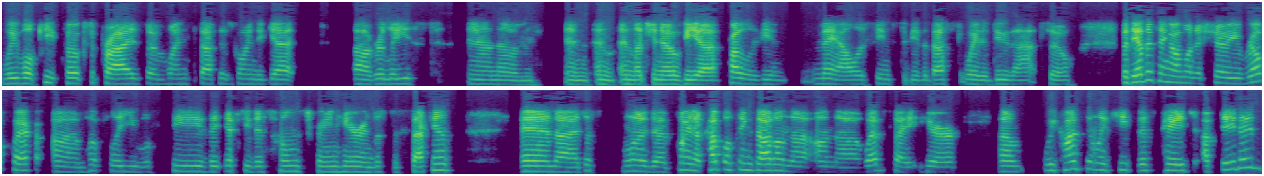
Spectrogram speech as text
we will keep folks apprised of when stuff is going to get uh, released, and um, and and and let you know via probably via mail. It seems to be the best way to do that. So. But the other thing I want to show you real quick, um, hopefully you will see the IFTDIS home screen here in just a second and I uh, just wanted to point a couple things out on the on the website here. Um, we constantly keep this page updated,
